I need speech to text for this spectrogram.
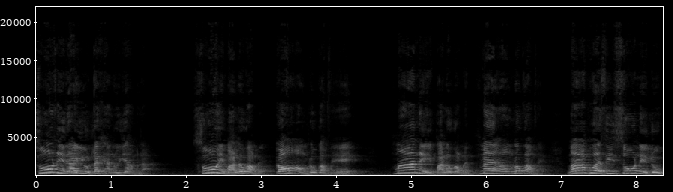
စိုးနေတာကြီးကိုလက်ခံလို့ရမလား စိုးရင်ဘာလုပ်ရမလဲကောင်းအောင်လုပ်ရမယ်မှားနေဘာလုပ်ရမလဲမှန်အောင်လုပ်ရမယ်ငါအဖွဲ့အစည်းစိုးနေလို့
